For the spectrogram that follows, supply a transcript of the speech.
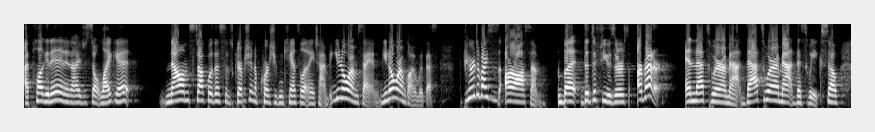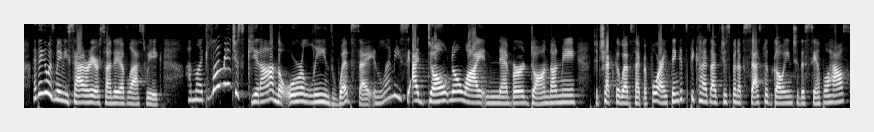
I plug it in and I just don't like it, now I'm stuck with a subscription. Of course, you can cancel at any time, but you know what I'm saying. You know where I'm going with this. The Pura devices are awesome, but the diffusers are better. And that's where I'm at. That's where I'm at this week. So I think it was maybe Saturday or Sunday of last week. I'm like, let me just get on the Orleans website and let me see. I don't know why it never dawned on me to check the website before. I think it's because I've just been obsessed with going to the sample house,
